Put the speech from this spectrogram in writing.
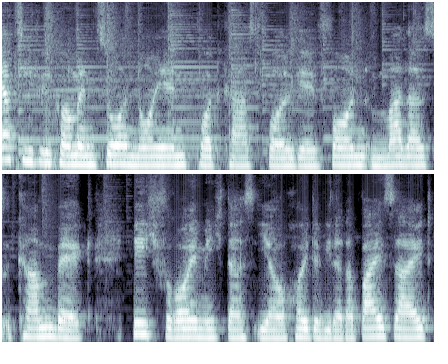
Herzlich willkommen zur neuen Podcast-Folge von Mothers Comeback. Ich freue mich, dass ihr auch heute wieder dabei seid.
